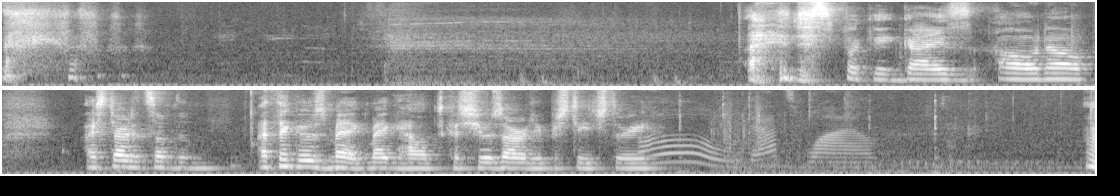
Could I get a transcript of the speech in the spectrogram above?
I just fucking guys. Oh no, I started something. I think it was Meg. Meg helped because she was already Prestige three. Oh, that's wild.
